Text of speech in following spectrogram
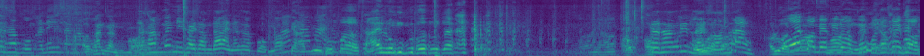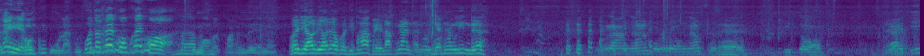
นะครับผมอันนี้นะครับเอาท่านกันบอกนะครับไม่มีใครทำได้นะครับผมนอกจากยูทูบเบอร์สายลุงพลนะ แค่ทางลิ้นไหลสองทางเอาลวดโอ้ยพ่อแม่พี่น้องเลยว่าตะไคร้พอเคยเห็นปูรัดว่าตะไคร้ผมเคยพอนะครับผมสอดคอหันเลยนะเฮ้ยเดี๋ยวเดี๋ยวเดี๋ยวขอจิพาไปรับงานอันเฮ็ดทางลิ้นเด้อรางน้ำรองน้ำฝนเออติดต่อได้ที่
